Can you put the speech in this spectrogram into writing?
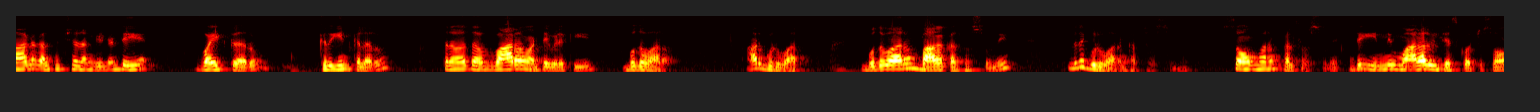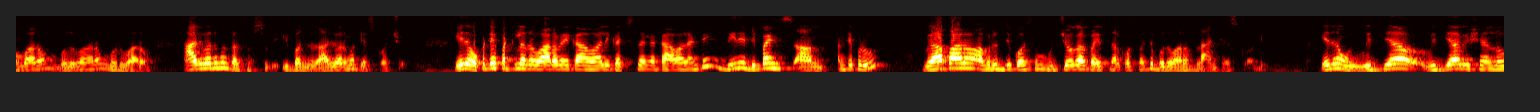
బాగా కలిసి వచ్చేయడానికి ఏంటంటే వైట్ కలరు గ్రీన్ కలరు తర్వాత వారం అంటే వీళ్ళకి బుధవారం ఆర్ గురువారం. బుధవారం బాగా కలిసి వస్తుంది. లేదా గురువారం కలిసి వస్తుంది. సోమవారం కలిసి వస్తుంది. అంటే ఇన్ని వారాలు చేసుకోవచ్చు. సోమవారం బుధవారం గురువారం. ఆదివారం కూడా కలిసి వస్తుంది. ఇబ్బంది లేదు. ఆదివారం కూడా చేసుకోవచ్చు. ఏదో ఒకటే పర్టికులర్ వారమే కావాలి ఖచ్చితంగా కావాలంటే దీని డిపెండ్స్ ఆన్ అంటే ఇప్పుడు వ్యాపారం అభివృద్ధి కోసం ఉద్యోగాల ప్రయత్నాల కోసం అయితే బుధవారం ప్లాన్ చేసుకోండి. ఏదైనా విద్యా విద్యా విషయంలో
